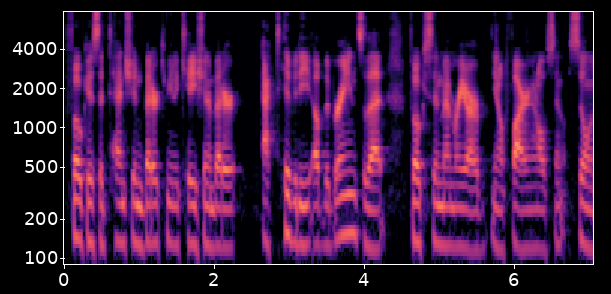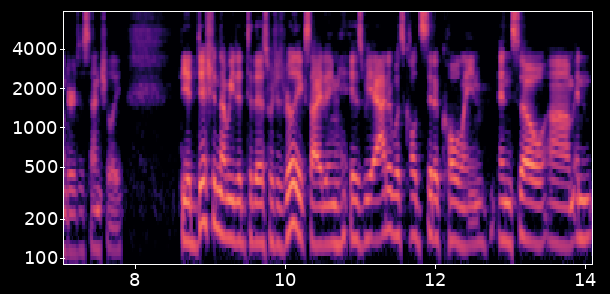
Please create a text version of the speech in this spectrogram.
focus, attention, better communication, and better activity of the brain so that focus and memory are, you know, firing on all c- cylinders essentially. The addition that we did to this, which is really exciting, is we added what's called citicoline. And so, um, and,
